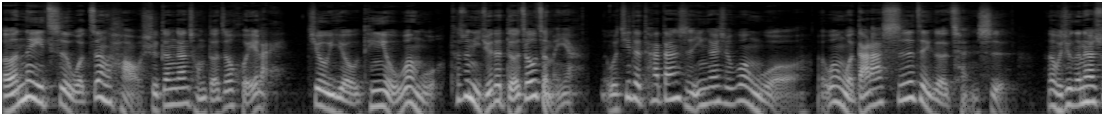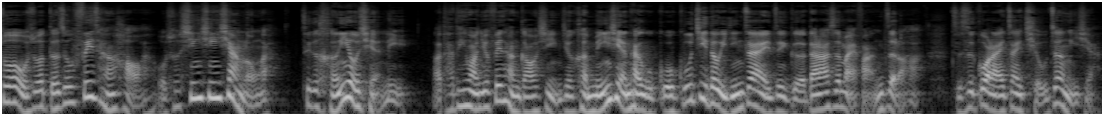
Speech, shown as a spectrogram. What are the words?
而那一次我正好是刚刚从德州回来，就有听友问我，他说你觉得德州怎么样？我记得他当时应该是问我，问我达拉斯这个城市，那我就跟他说，我说德州非常好啊，我说欣欣向荣啊，这个很有潜力。啊，他听完就非常高兴，就很明显，他我我估计都已经在这个达拉斯买房子了哈，只是过来再求证一下。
